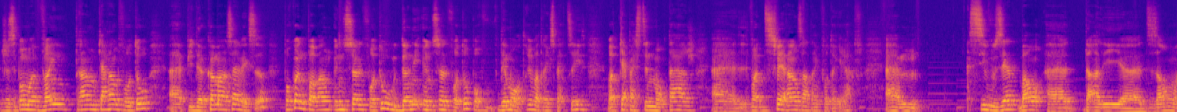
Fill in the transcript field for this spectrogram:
je sais pas moi, 20, 30, 40 photos, euh, puis de commencer avec ça. Pourquoi ne pas vendre une seule photo ou donner une seule photo pour vous démontrer votre expertise, votre capacité de montage, euh, votre différence en tant que photographe? Si vous êtes, bon, dans les, disons,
